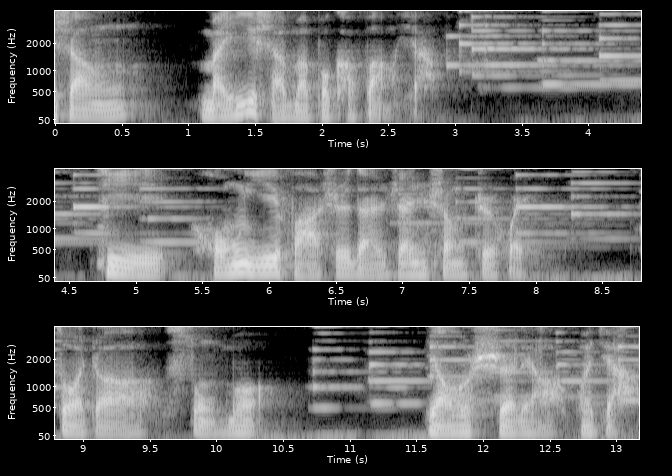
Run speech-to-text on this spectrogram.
生没什么不可放下。即弘一法师的人生智慧，作者宋墨，有事了不讲。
